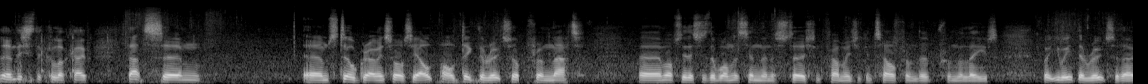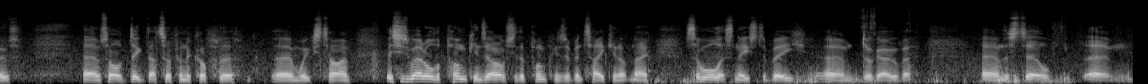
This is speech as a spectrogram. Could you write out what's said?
um this is the Colucco. That's um, um, still growing so obviously I'll, I'll, dig the roots up from that. obviously this is the one that's in the nasturtium family as you can tell from the, from the leaves. But you eat the roots of those. Um, so I'll dig that up in a couple of um, weeks time. This is where all the pumpkins are, obviously the pumpkins have been taken up now, so all this needs to be um, dug over. Um, there's still um,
